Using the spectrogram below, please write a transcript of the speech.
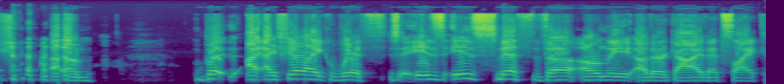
um, but I, I feel like with is is Smith the only other guy that's like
